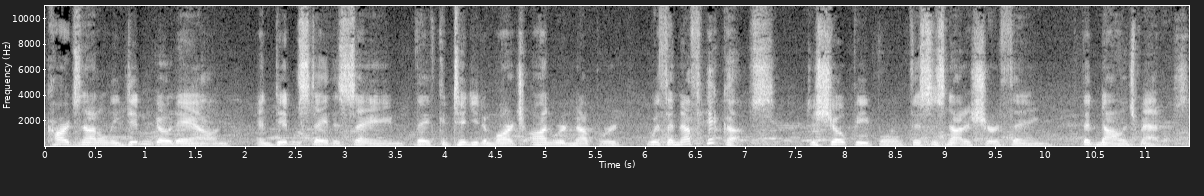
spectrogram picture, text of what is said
cards not only didn't go down and didn't stay the same, they've continued to march onward and upward with enough hiccups to show people this is not a sure thing, that knowledge matters.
